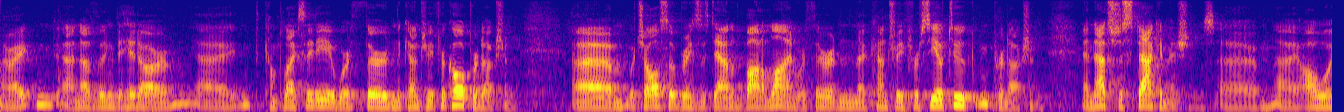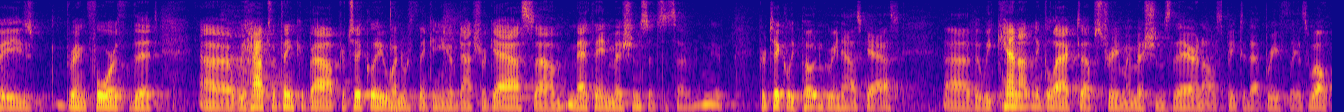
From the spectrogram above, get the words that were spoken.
all right, another thing to hit our uh, complexity, we're third in the country for coal production um, which also brings us down to the bottom line. We're third in the country for CO2 production, and that's just stack emissions. Uh, I always bring forth that uh, we have to think about, particularly when we're thinking of natural gas, um, methane emissions, since it's a particularly potent greenhouse gas, uh, that we cannot neglect upstream emissions there, and I'll speak to that briefly as well.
